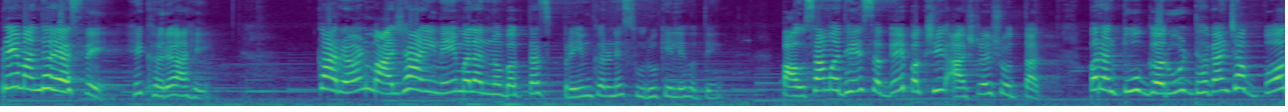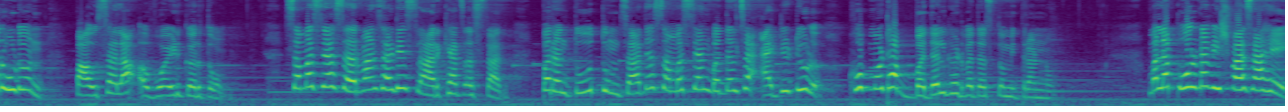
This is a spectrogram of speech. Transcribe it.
प्रेम आंधळे असते हे खरं आहे. कारण माझ्या आईने मला न बघताच प्रेम करणे सुरू केले होते. पावसामध्ये सगळे पक्षी आश्रय शोधतात परंतु गरुड ढगांच्या वर उडून पावसाला अवॉइड करतो. समस्या सर्वांसाठी सारख्याच असतात परंतु तुमचा त्या समस्यांबद्दलचा ॲटिट्यूड खूप मोठा बदल घडवत असतो मित्रांनो. मला पूर्ण विश्वास आहे.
